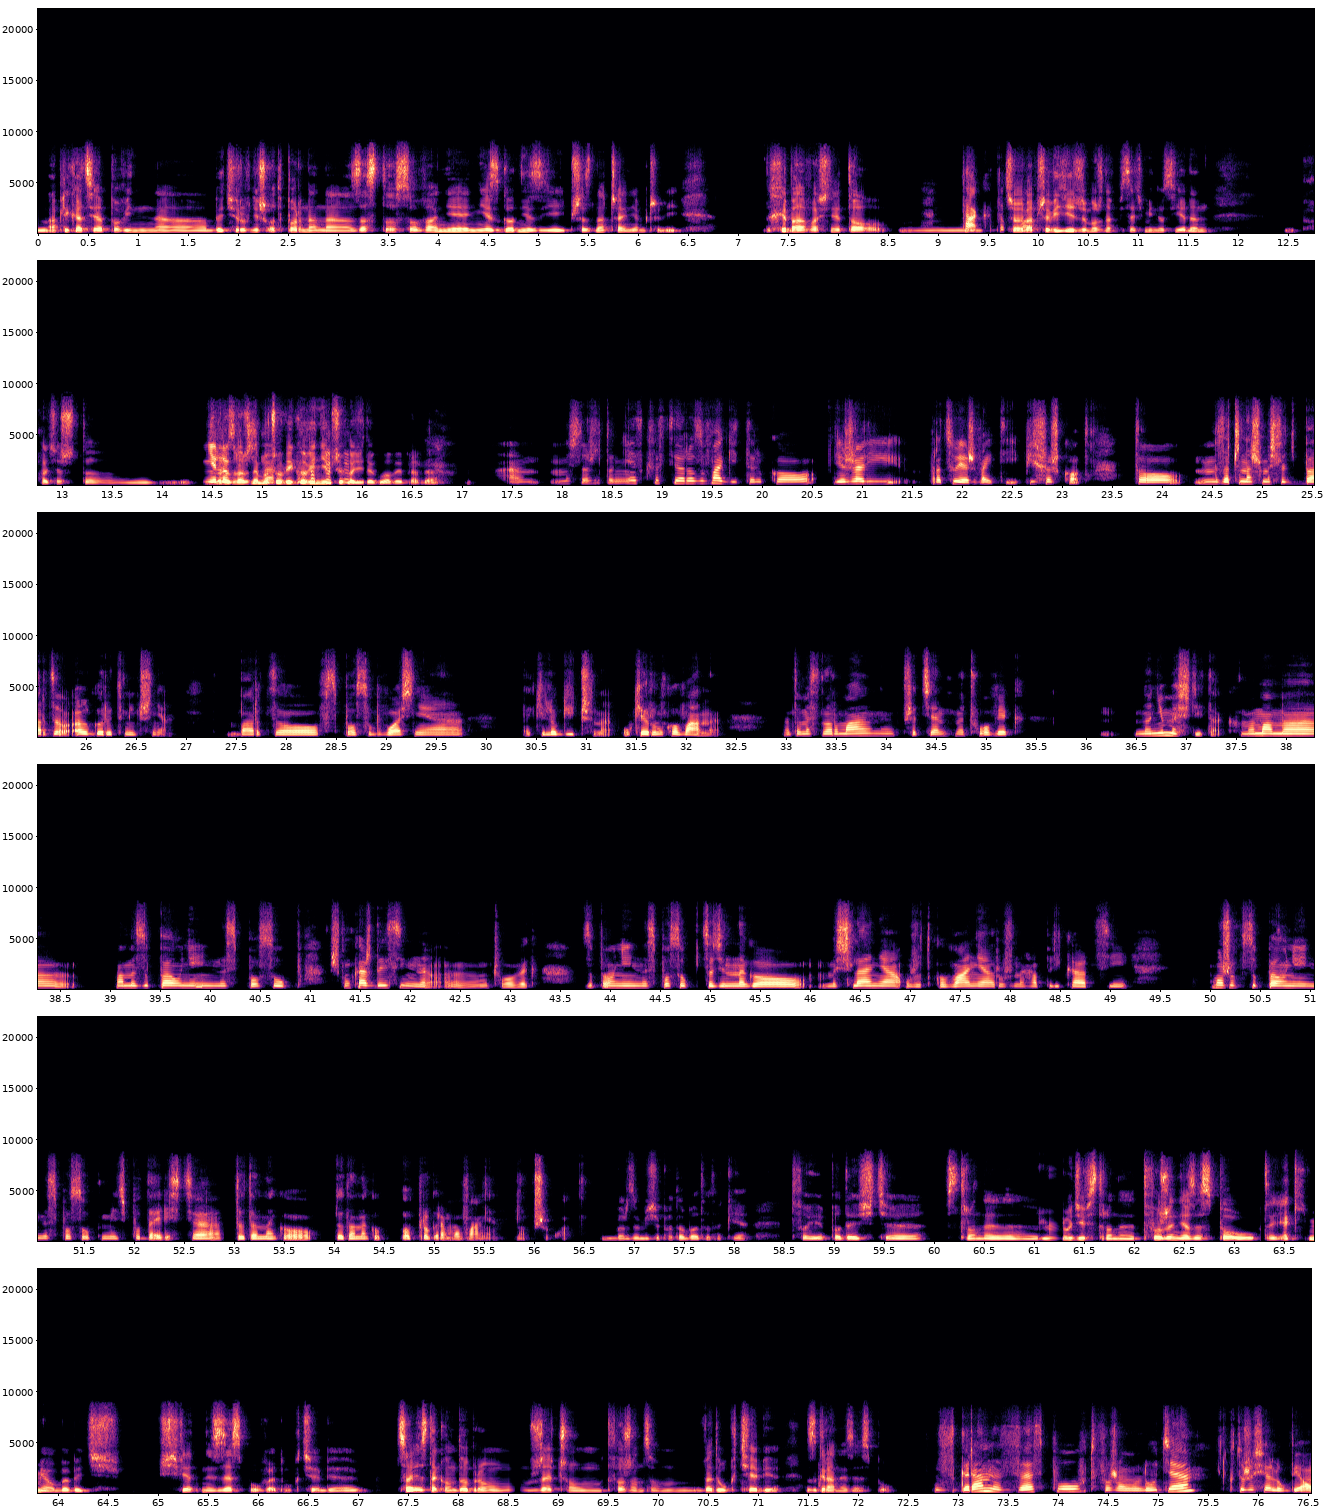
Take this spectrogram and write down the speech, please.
aplikacja powinna być również odporna na zastosowanie niezgodnie z jej przeznaczeniem, czyli chyba właśnie to. Mm, tak, to Trzeba przewidzieć, że można wpisać minus jeden, chociaż to rozważnemu człowiekowi nie przychodzi do głowy, prawda? Myślę, że to nie jest kwestia rozwagi, tylko jeżeli pracujesz w IT, piszesz kod, to zaczynasz myśleć bardzo algorytmicznie, bardzo w sposób właśnie taki logiczny, ukierunkowany. Natomiast normalny, przeciętny człowiek no nie myśli tak. My mamy, mamy zupełnie inny sposób, zresztą każdy jest inny y, człowiek, zupełnie inny sposób codziennego myślenia, użytkowania różnych aplikacji. Może w zupełnie inny sposób mieć podejście do danego, do danego oprogramowania, na przykład. Bardzo mi się podoba to takie Twoje podejście w stronę ludzi, w stronę tworzenia zespołu. To jaki miałby być świetny zespół według ciebie? Co jest taką dobrą rzeczą tworzącą według ciebie zgrany zespół? Zgrany zespół tworzą ludzie, którzy się lubią,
